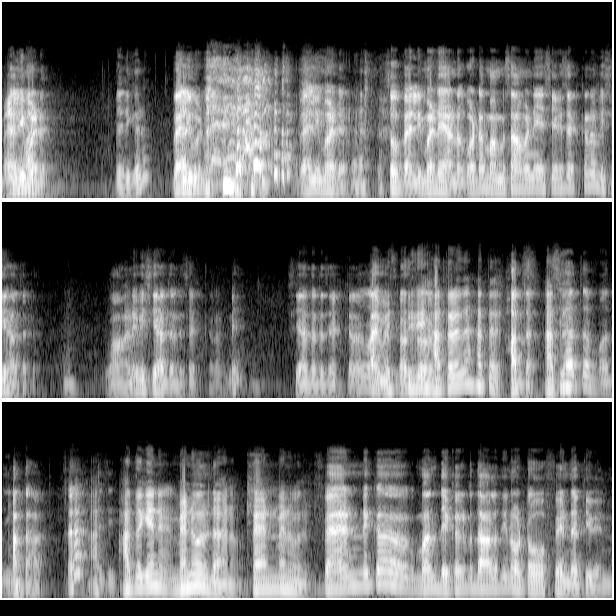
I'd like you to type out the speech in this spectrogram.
වැලිමඩ. වැලිකඩ වැලිමඩ. වැලිමඩ. සෝ වැලිමඩ යනකොට මම සාමාන්‍ය AC එක සෙට් කරන 24ට. වාහනේ 24ට සෙට් කරන්නේ. 24ට සෙට් කරලා ක්ලයිමට් කන්ට්‍රෝල් හතරද හත හත. හත මදි හත හත. හත ගැන මැනුවල් දානවා පෑන් මැනුවල් ෆෑන් එක මන් දෙකට දාලා තියෙන ඔටෝ ඔෆ් වෙන්නේ නැති වෙන්න.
